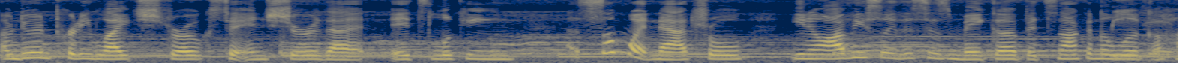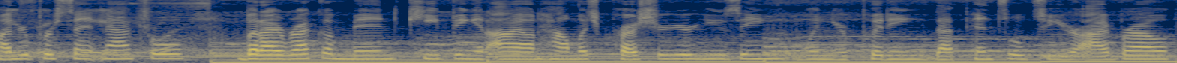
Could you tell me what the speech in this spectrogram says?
I'm doing pretty light strokes to ensure that it's looking somewhat natural you know, obviously, this is makeup, it's not going to look 100% natural, but I recommend keeping an eye on how much pressure you're using when you're putting that pencil to your eyebrow.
